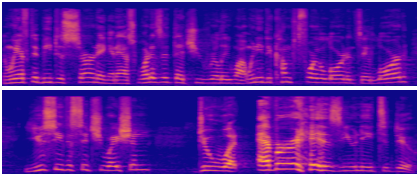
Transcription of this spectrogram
And we have to be discerning and ask, what is it that you really want? We need to come before the Lord and say, Lord, you see the situation, do whatever it is you need to do.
